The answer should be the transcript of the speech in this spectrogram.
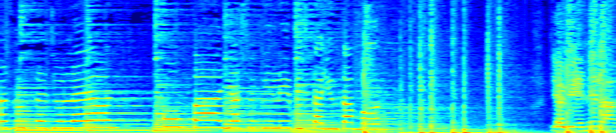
Muchas luces y un león. Un payaso equilibrista y un tambor. Ya viene la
